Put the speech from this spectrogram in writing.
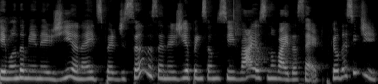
queimando a minha energia, né, e desperdiçando essa energia pensando se vai ou se não vai dar certo, porque eu decidi.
